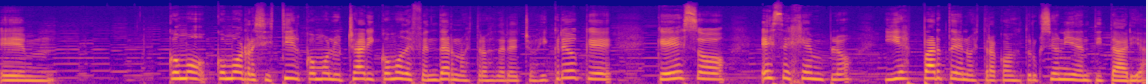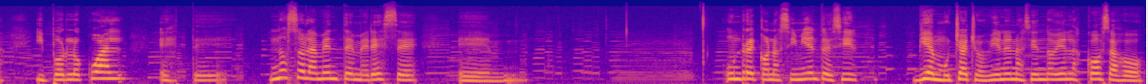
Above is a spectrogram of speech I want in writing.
em, cómo, cómo resistir, cómo luchar y cómo defender nuestros derechos. Y creo que, que eso, ese ejemplo y es parte de nuestra construcción identitaria y por lo cual este, no solamente merece em, un reconocimiento, decir, bien muchachos, vienen haciendo bien las cosas o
